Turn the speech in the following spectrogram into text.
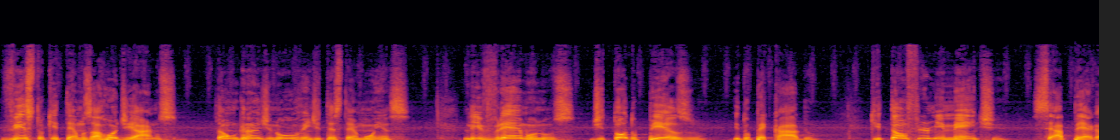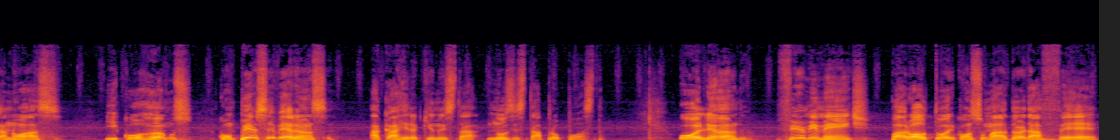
visto que temos a rodear-nos tão grande nuvem de testemunhas, livremo-nos de todo o peso e do pecado, que tão firmemente se apega a nós, e corramos com perseverança a carreira que nos está, nos está proposta. Olhando firmemente para o Autor e Consumador da fé,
